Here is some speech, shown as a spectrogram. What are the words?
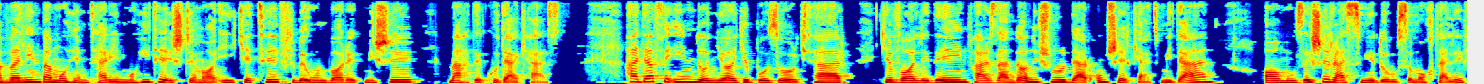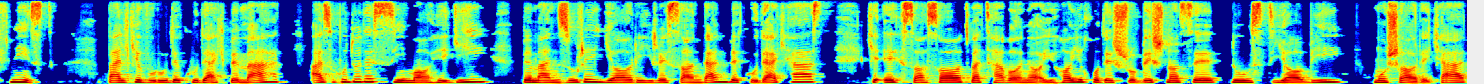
اولین و مهمترین محیط اجتماعی که طفل به اون وارد میشه مهد کودک هست. هدف این دنیای بزرگتر که والدین فرزندانشون رو در اون شرکت میدن آموزش رسمی دروس مختلف نیست بلکه ورود کودک به مهد از حدود سی ماهگی به منظور یاری رساندن به کودک هست که احساسات و توانایی های خودش رو بشناسه دوستیابی، مشارکت،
